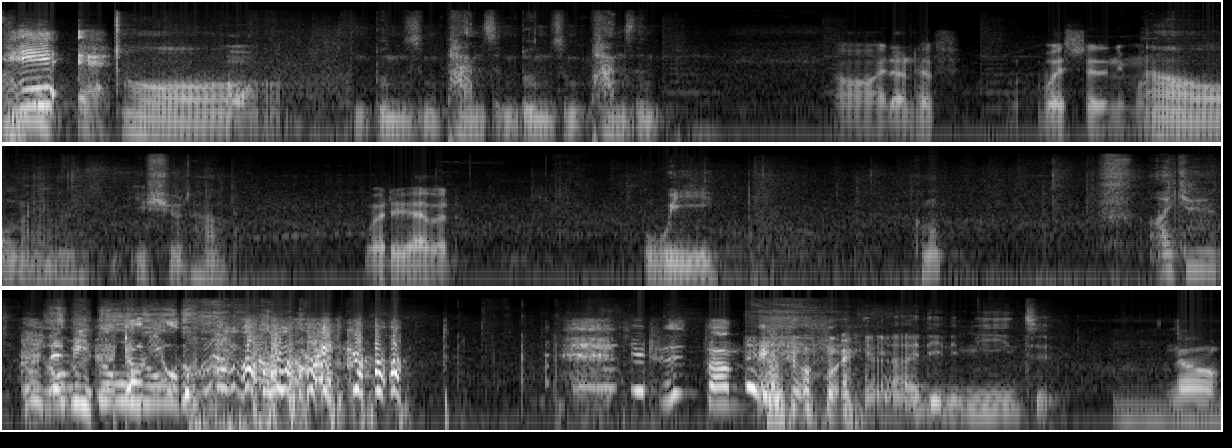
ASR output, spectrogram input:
oh. oh. Bunsen, pansen, bunsen, pansen. Oh, I don't have voice chat anymore. Oh man, you should have. Where do you have it? We. Come on. I can't. Let me. no, don't no, you. oh my god. you just bumped me away. I didn't mean to. No.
